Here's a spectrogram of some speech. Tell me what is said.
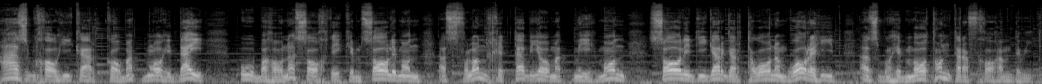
عزم خواهی کرد کامد ماه دی. او بهانه ساخته که سالمان از فلان خطه بیامد مهمان سال دیگر گر توانم وارهید از مهمات آن طرف خواهم دوید.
